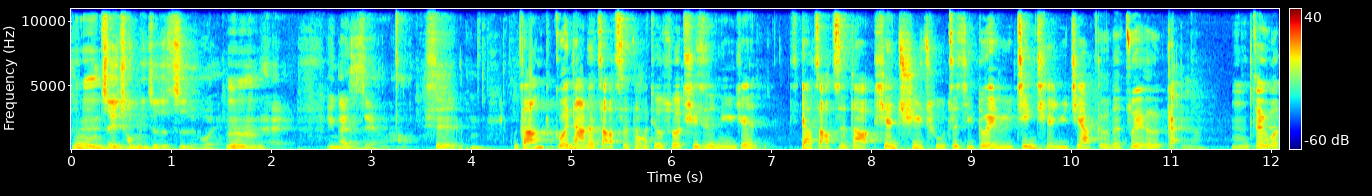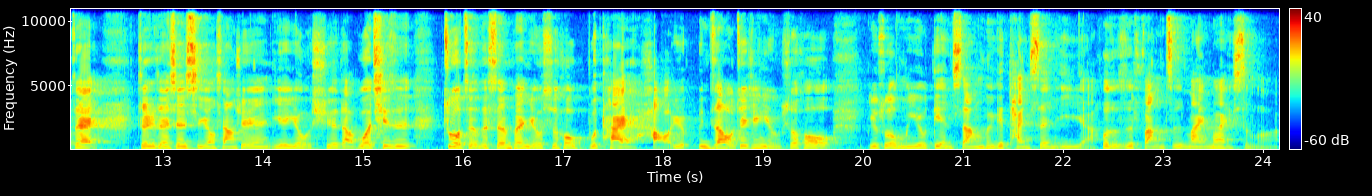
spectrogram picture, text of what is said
嗯，我们自己聪明就是智慧，嗯，对，应该是这样的哈。是，嗯，我刚刚归纳的早知道，就是说，其实你先要早知道，先去除自己对于金钱与价格的罪恶感呢。嗯，这个我在这个人生实用商学院也有学到。不过其实作者的身份有时候不太好。有你知道，我最近有时候，比如说我们有电商，会谈生意啊，或者是房子买卖什么，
